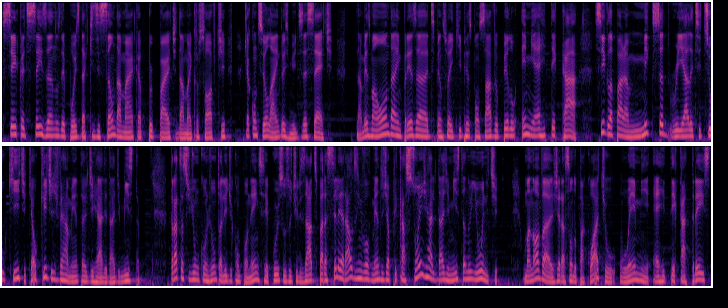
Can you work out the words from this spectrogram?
cerca de seis anos depois da aquisição da marca por parte da Microsoft, que aconteceu lá em 2017. Na mesma onda, a empresa dispensou a equipe responsável pelo MRTK, sigla para Mixed Reality Toolkit, que é o kit de ferramenta de realidade mista. Trata-se de um conjunto ali de componentes e recursos utilizados para acelerar o desenvolvimento de aplicações de realidade mista no Unity. Uma nova geração do pacote, o, o MRTK3,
